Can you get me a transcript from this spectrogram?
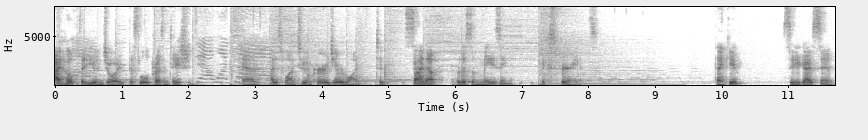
I hope that you enjoyed this little presentation. And I just want to encourage everyone to sign up for this amazing experience. Thank you. See you guys soon.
